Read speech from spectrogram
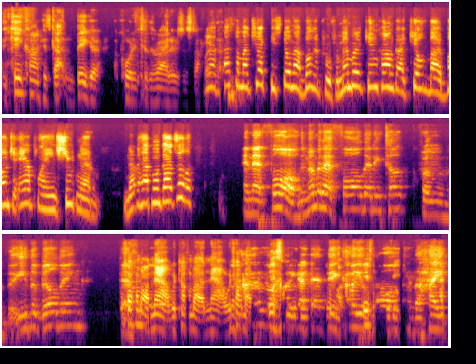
and King Kong has gotten bigger according to the writers and stuff like that. Yeah, that. last time I checked, he's still not bulletproof. Remember, King Kong got killed by a bunch of airplanes shooting at him. Never happened with Godzilla. And that fall, remember that fall that he took from the either building? We're That talking about now. We're talking about now. We're talking I about don't know this how he got that big, how he this evolved to the height.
